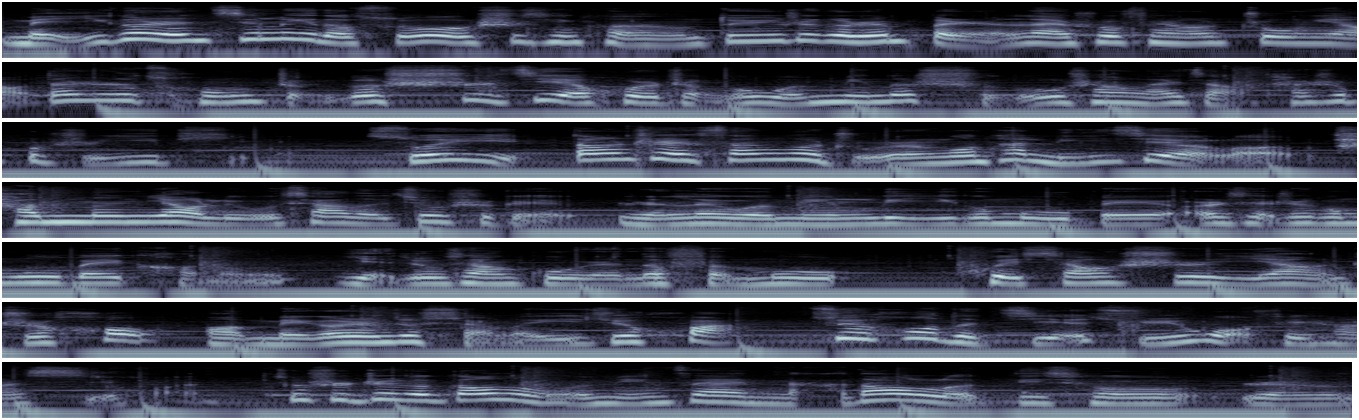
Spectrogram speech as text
每一个人经历的所有事情，可能对于这个人本人来说非常重要，但是从整个世界或者整个文明的尺度上来讲，它是不值一提的。所以，当这三个主人公他理解了他们要留下的就是给人类文明立一个墓碑，而且这个墓碑可能也就像古人的坟墓。会消失一样之后啊，每个人就选了一句话，最后的结局我非常喜欢，就是这个高等文明在拿到了地球人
